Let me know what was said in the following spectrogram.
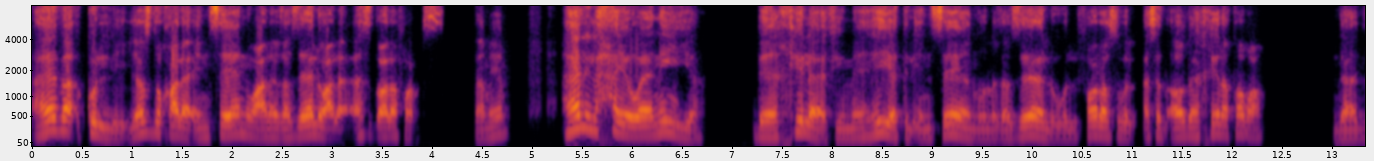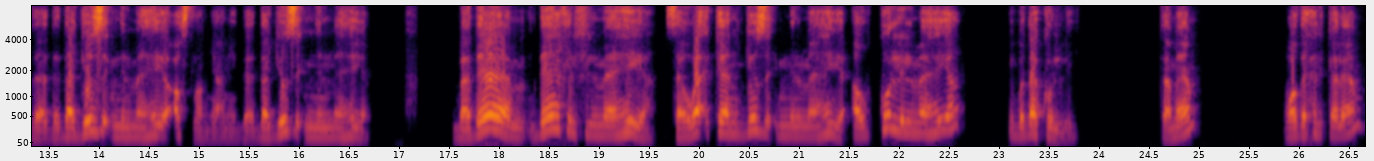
هذا كلي يصدق على إنسان وعلى غزال وعلى أسد وعلى فرس تمام؟ هل الحيوانية داخلة في ماهية الإنسان والغزال والفرس والأسد؟ آه داخلة طبعا. ده, ده, ده جزء من الماهية أصلا يعني ده, ده جزء من الماهية. بدام داخل في الماهية سواء كان جزء من الماهية أو كل الماهية يبقى ده كلي. تمام؟ واضح الكلام؟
